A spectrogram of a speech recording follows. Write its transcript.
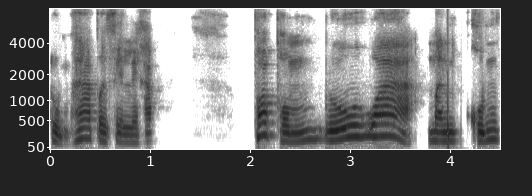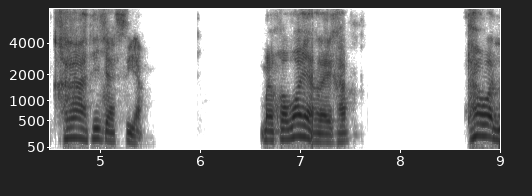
กลุ่มห้าเปอร์เซ็นเลยครับ เพราะผมรู้ว่ามันคุ้มค่าที่จะเสี่ยง หมายความว่าอย่างไรครับ ถ้าวัน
